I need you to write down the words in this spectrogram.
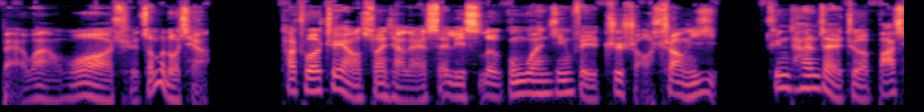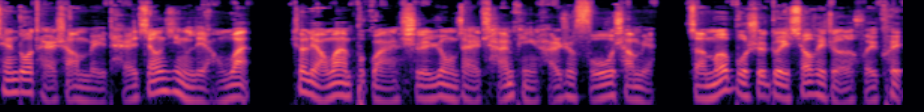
百万，我去这么多钱！他说这样算下来，赛利斯的公关经费至少上亿，均摊在这八千多台上，每台将近两万。这两万不管是用在产品还是服务上面，怎么不是对消费者的回馈？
